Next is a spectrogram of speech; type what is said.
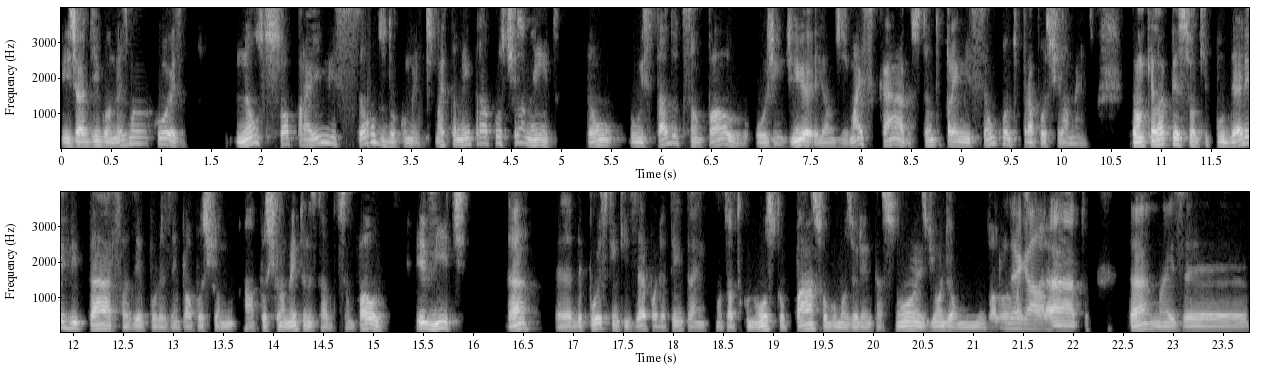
e já digo a mesma coisa, não só para emissão dos documentos, mas também para apostilamento. Então, o Estado de São Paulo, hoje em dia, ele é um dos mais caros, tanto para emissão quanto para apostilamento. Então, aquela pessoa que puder evitar fazer, por exemplo, apostilamento no Estado de São Paulo, evite, tá? É, depois, quem quiser, pode até entrar em contato conosco, eu passo algumas orientações de onde é um valor Legal. mais barato, tá? Mas é,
